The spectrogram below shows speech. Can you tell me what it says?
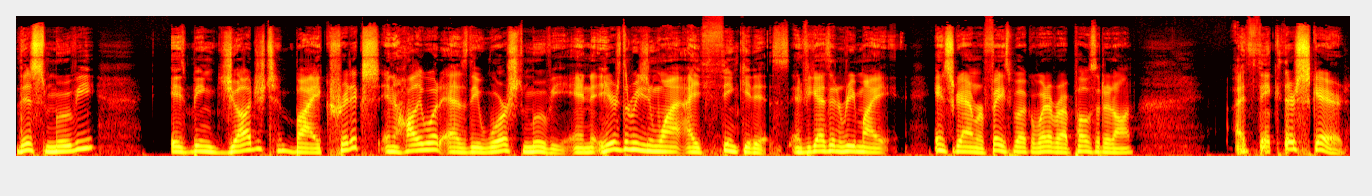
This movie is being judged by critics in Hollywood as the worst movie. And here's the reason why I think it is. And if you guys didn't read my Instagram or Facebook or whatever I posted it on, I think they're scared.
